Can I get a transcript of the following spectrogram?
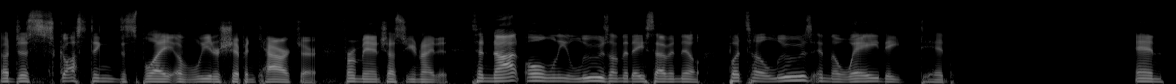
A disgusting display of leadership and character from Manchester United. To not only lose on the day 7 0, but to lose in the way they did. And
